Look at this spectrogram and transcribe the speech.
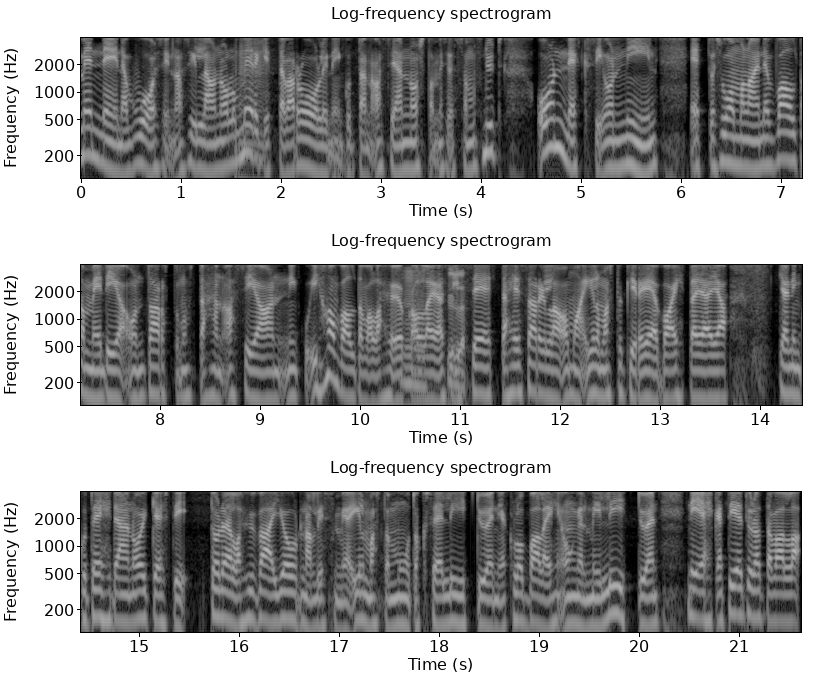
menneinä vuosina sillä on ollut mm. merkittävä rooli niin kuin tämän asian nostamisessa, mutta nyt onneksi on niin, että suomalainen valtamedia on tarttunut tähän asiaan niin kuin ihan valtavalla höökalla mm, ja kyllä. siis se, että Hesarilla on oma ilmastokirjeenvaihtaja ja, ja niin kuin tehdään oikeasti todella hyvää journalismia ilmastonmuutokseen liittyen ja globaaleihin ongelmiin liittyen, niin ehkä tietyllä tavalla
